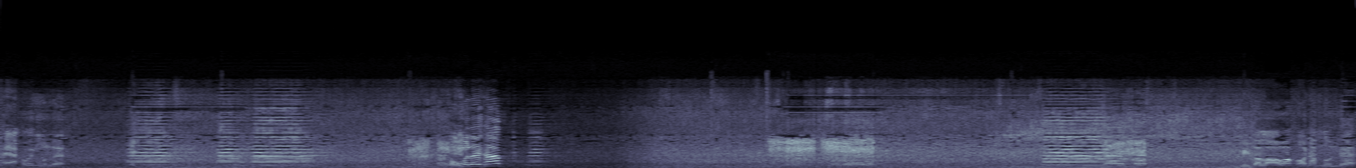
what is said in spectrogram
แห่เข้าไปหมดเลย ตรงไปเลยครับ มีตลอว่าขอทำหนุนด้วย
